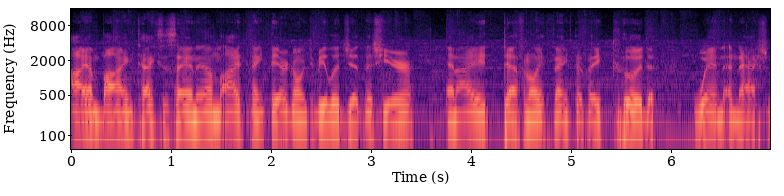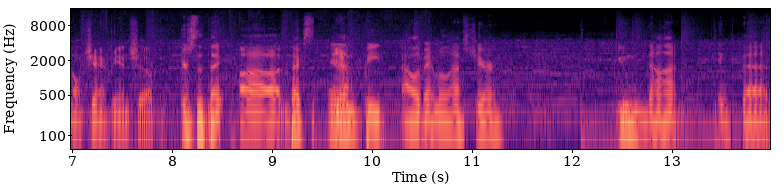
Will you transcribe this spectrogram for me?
I am buying Texas A&M. I think they are going to be legit this year, and I definitely think that they could win a national championship. Here's the thing. Uh, Texas A&M Yeah. beat Alabama last year. Do you not think that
